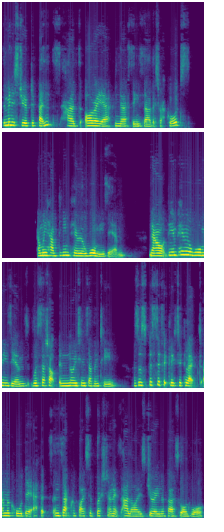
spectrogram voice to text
The Ministry of Defence has RAF nursing service records, and we have the Imperial War Museum. Now, the Imperial War Museums were set up in 1917 as was specifically to collect and record the efforts and sacrifice of Britain and its allies during the First World War.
